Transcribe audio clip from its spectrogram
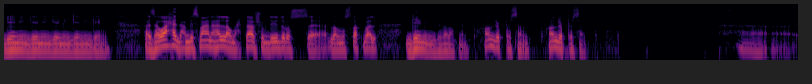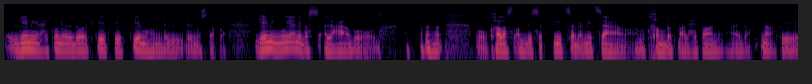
gaming gaming gaming gaming gaming فإذا واحد عم بيسمعنا هلأ ومحتار شو بده يدرس آه، للمستقبل gaming development 100% 100% ال gaming رح يكون له دور كثير كثير كثير مهم بالمستقبل. gaming مو يعني بس ألعاب و... وخلص تقضي 600 700 ساعة عم تخبط بالحيطان وهيدا. نعم في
